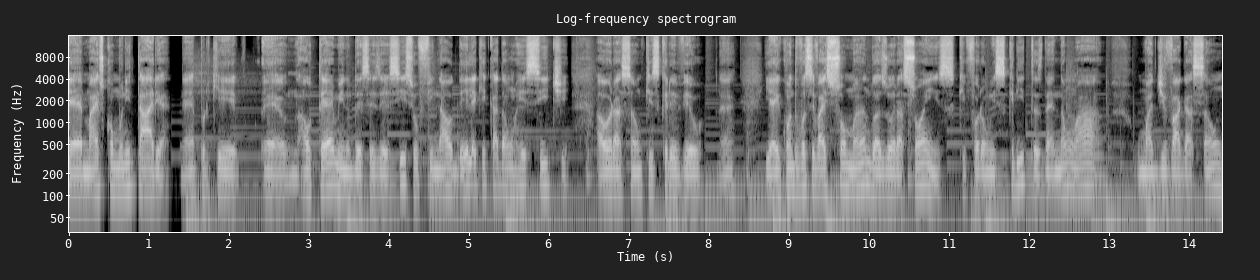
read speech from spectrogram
é mais comunitária, né? Porque é, ao término desse exercício, o final dele é que cada um recite a oração que escreveu, né? E aí quando você vai somando as orações que foram escritas, né, não há uma divagação,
